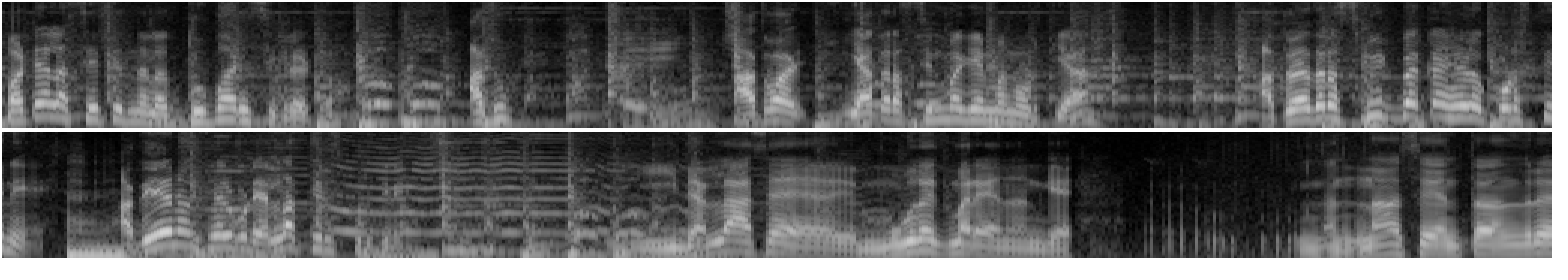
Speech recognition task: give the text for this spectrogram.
ಪಟೇಲ ಸೇತಿದ್ನಲ್ಲ ದುಬಾರಿ ಸಿಗರೇಟು. ಅದು ಅಥವಾ ಯಾವ್ದಾರ ಸಿನಿಮಾ ಗೇಮ ನೋಡ್ತೀಯಾ? ಅಥವಾ ಯಾವ್ದಾರ ಸ್ವೀಟ್ ಬೇಕಾ ಹೇಳೋ ಕೊಡಿಸ್ತೀನಿ. ಅದೇನು ಅಂತ ಹೇಳ್ಬಿಡು ಎಲ್ಲ ತೀರಿಸ್ಬಿಡ್ತೀನಿ. ಇದೆಲ್ಲ ಆಸೆ ಮುಗ್ದೈತೆ ಮರೆ ನನಗೆ. ನನ್ನ ಆಸೆ ಅಂತ ಅಂದರೆ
